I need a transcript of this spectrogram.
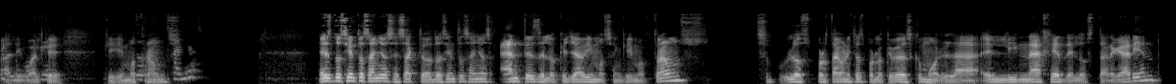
al igual que, que Game of 200 Thrones. años. Es 200 años, exacto, 200 años antes de lo que ya vimos en Game of Thrones. Los protagonistas, por lo que veo, es como la, el linaje de los Targaryen.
